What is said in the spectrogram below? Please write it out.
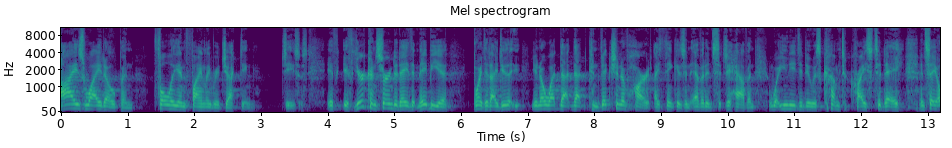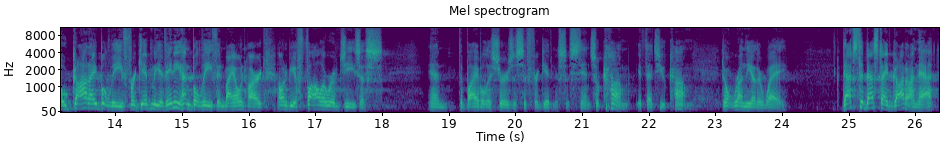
Eyes wide open, fully and finally rejecting Jesus. If, if you're concerned today that maybe you, Boy, did I do that. You know what? That, that conviction of heart, I think, is an evidence that you haven't. And what you need to do is come to Christ today and say, Oh God, I believe. Forgive me of any unbelief in my own heart. I want to be a follower of Jesus. And the Bible assures us of forgiveness of sin. So come, if that's you, come. Don't run the other way. That's the best I've got on that.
